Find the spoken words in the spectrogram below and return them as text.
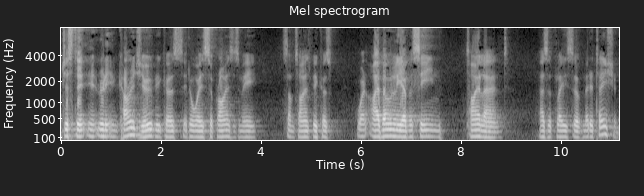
just to really encourage you because it always surprises me sometimes because when I've only ever seen Thailand as a place of meditation.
